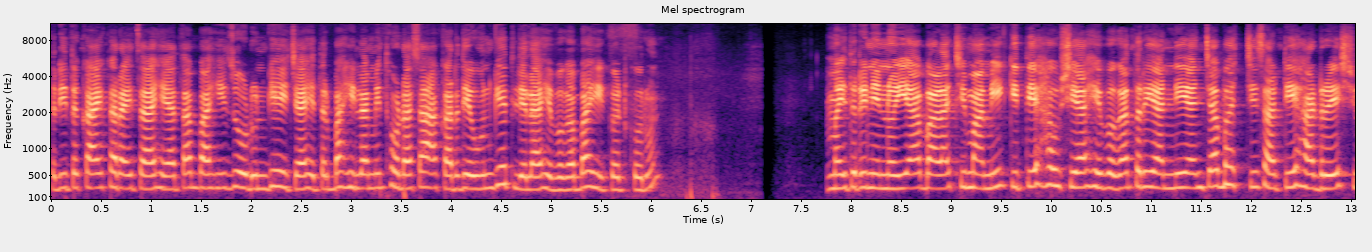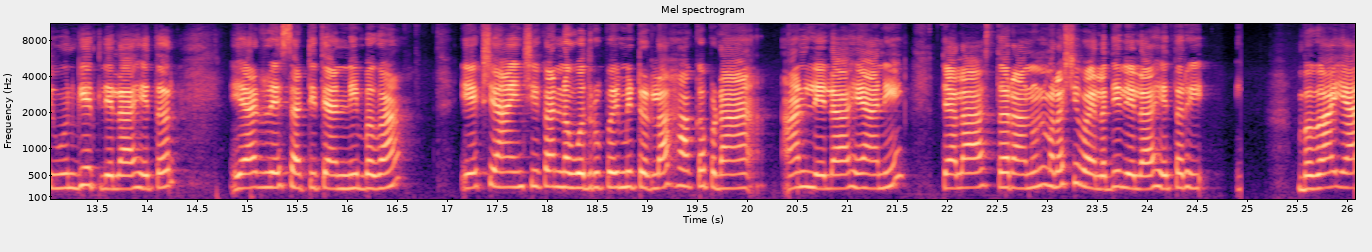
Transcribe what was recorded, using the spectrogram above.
तर इथं काय करायचं आहे आता बाही जोडून घ्यायची आहे तर बाहीला मी थोडासा आकार देऊन घेतलेला आहे बघा बाही कट करून. मैत्रिणींनो या बाळाची मामी किती हौशी आहे बघा तर यांनी यांच्या भच्चीसाठी हा ड्रेस शिवून घेतलेला आहे. तर या ड्रेससाठी त्यांनी बघा एकशे ऐंशी का नव्वद रुपये मीटरला हा कपडा आणलेला आहे आणि त्याला अस्तर आणून मला शिवायला दिलेला आहे. तर बघा या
